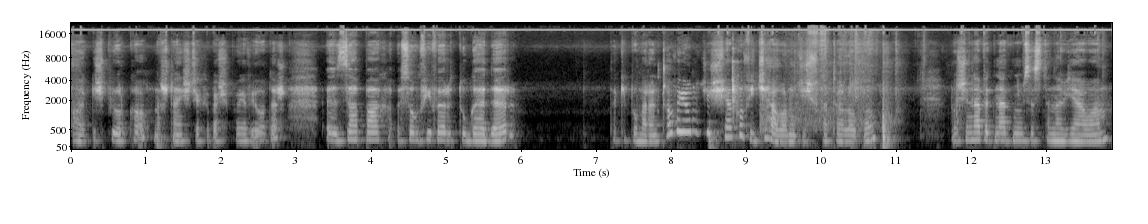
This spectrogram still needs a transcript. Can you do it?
o jakieś piórko, na szczęście chyba się pojawiło też. E, Zapach Są Fever Together Taki pomarańczowy i on gdzieś, ja go widziałam gdzieś w katalogu. Bo się nawet nad nim zastanawiałam.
